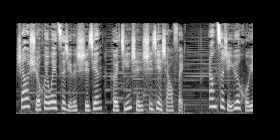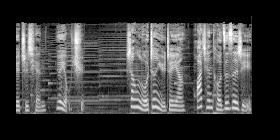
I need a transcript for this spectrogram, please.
是要学会为自己的时间和精神世界消费，让自己越活越值钱、越有趣。像罗振宇这样花钱投资自己，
